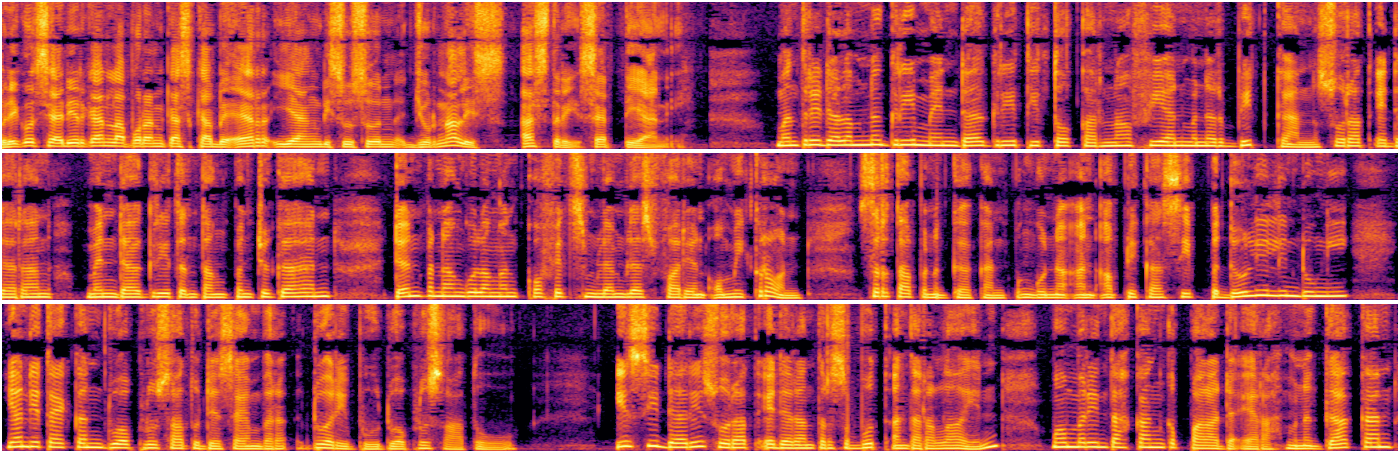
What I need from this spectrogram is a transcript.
Berikut saya hadirkan laporan khas KBR yang disusun jurnalis Astri Septiani. Menteri Dalam Negeri Mendagri Tito Karnavian menerbitkan surat edaran Mendagri tentang pencegahan dan penanggulangan COVID-19 varian Omikron, serta penegakan penggunaan aplikasi Peduli Lindungi yang diteken 21 Desember 2021. Isi dari surat edaran tersebut antara lain memerintahkan kepala daerah menegakkan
